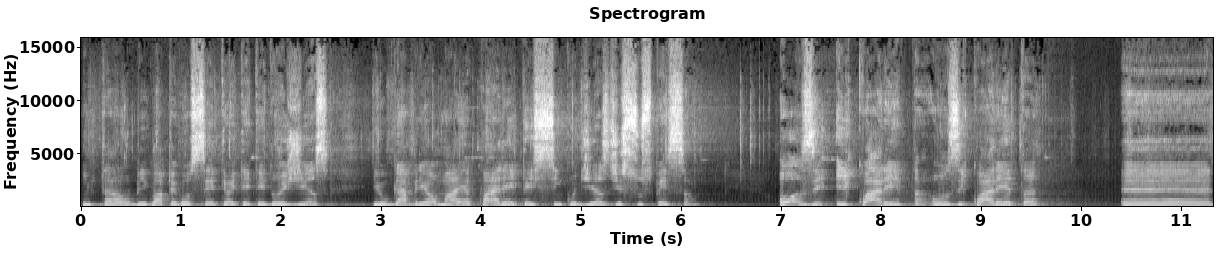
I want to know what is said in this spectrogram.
Então o Biguá pegou 182 dias e o Gabriel Maia 45 dias de suspensão. 11 e 40. 11 e 40. É,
